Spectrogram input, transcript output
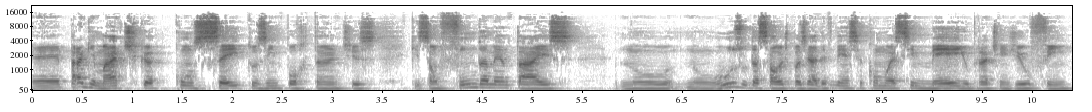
é, pragmática conceitos importantes que são fundamentais no, no uso da saúde baseada em evidência como esse meio para atingir o fim,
